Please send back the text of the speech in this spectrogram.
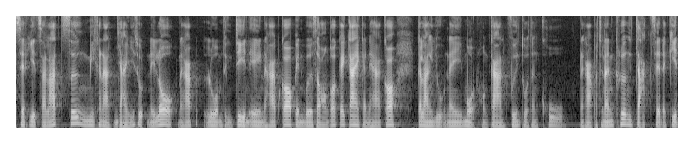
เศรษฐกิจสหรัฐซึ่งมีขนาดใหญ่ที่สุดในโลกนะครับรวมถึงจีนเองนะครับก็เป็นเบอร์ 2 ก็ใกล้ๆกันนะฮะก็กำลังอยู่ในโหมดของการฟื้นตัวทั้งคู่นะครับเพราะฉะนั้นเครื่องจักรเศรษฐกิจ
